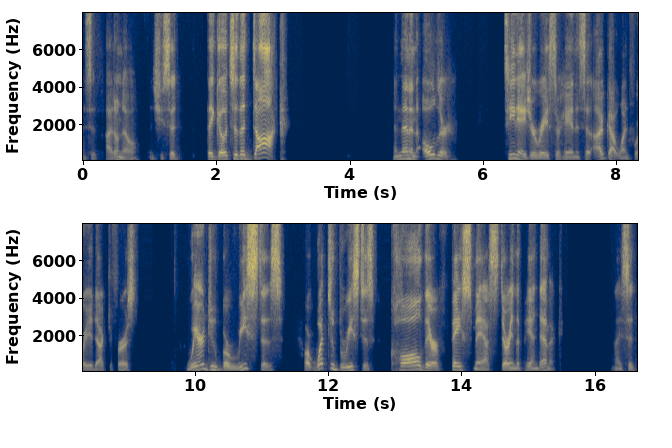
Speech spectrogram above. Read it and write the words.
I said, I don't know. And she said, they go to the dock. And then an older teenager raised their hand and said, I've got one for you, Dr. First. Where do baristas, or what do baristas call their face masks during the pandemic? And I said,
